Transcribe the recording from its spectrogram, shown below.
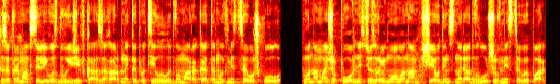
Зокрема, в селі Воздвижівка загарбники поцілили двома ракетами в місцеву школу. Вона майже повністю зруйнована. Ще один снаряд влучив в місцевий парк.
